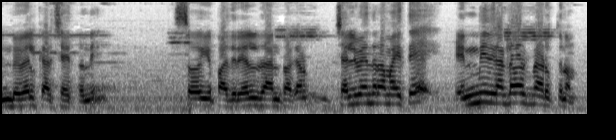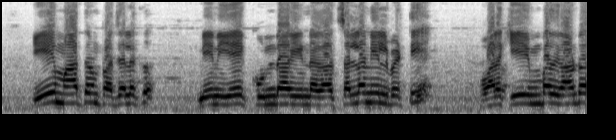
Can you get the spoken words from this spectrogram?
ఎనభై వేలు ఖర్చు అవుతుంది. సో ఈ పది వేలు దాని ప్రకారం చలివేంద్రం అయితే ఎనిమిది గంటల వరకు నడుపుతున్నాం ఏ మాత్రం ప్రజలకు నేను ఏ కుండ ఇండగా చల్ల నీళ్ళు పెట్టి వాళ్ళకి ఏ ఇబ్బంది కాకుండా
